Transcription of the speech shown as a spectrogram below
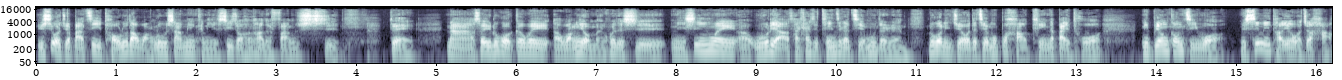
于是我觉得把自己投入到网络上面，可能也是一种很好的方式。对，那所以如果各位呃网友们，或者是你是因为呃无聊才开始听这个节目的人，如果你觉得我的节目不好听，那拜托你不用攻击我，你心里讨厌我就好，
